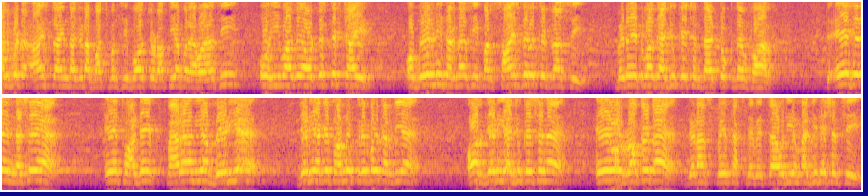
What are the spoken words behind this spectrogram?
ਐਲਬਰਟ ਆਇਨਸਟਾਈਨ ਦਾ ਜਿਹੜਾ ਬਚਪਨ ਸੀ, ਬਹੁਤ ਚੁਣੌਤੀਆਂ ਭਰਿਆ ਹੋਇਆ ਸੀ। ਉਹ ਹੀ ਵਾਸ ਅ ਆਟਿਸਟਿਕ ਚਾਈਲਡ ਉਹ ਬੋਲ ਨਹੀਂ ਸਕਦਾ ਸੀ, ਪਰ ਸਾਇੰਸ ਦੇ ਵਿੱਚ ਇੰਟਰਸਟ ਸੀ। But it was education that took them for ਤੇ ਇਹ ਜਿਹੜੇ ਨਸ਼ੇ ਹੈ ਇਹ ਤੁਹਾਡੇ ਪੈਰਾਂ ਦੀਆਂ ਬੇੜੀਆਂ ਜਿਹੜੀਆਂ ਕਿ ਤੁਹਾਨੂੰ ਕ੍ਰਿਪਲ ਕਰਦੀਆਂ ਔਰ ਜਿਹੜੀ ਐਜੂਕੇਸ਼ਨ ਹੈ, ਇਹ ਉਹ ਰਾਕਟ ਹੈ ਜਿਹੜਾ ਸਪੇਸ ਐਕਸ ਦੇ ਵਿੱਚ ਹੈ। ਉਹਦੀ ਇਮੇਜਿਨੇਸ਼ਨ ਸੀ।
